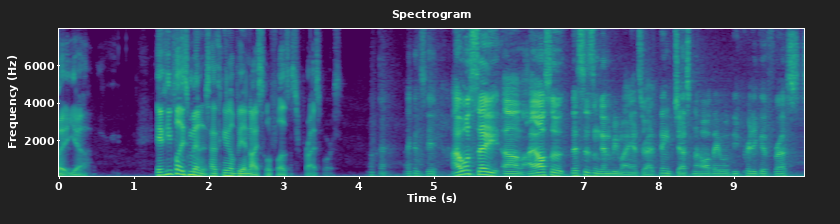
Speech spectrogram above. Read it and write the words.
but yeah, if he plays minutes, I think it'll be a nice little pleasant surprise for us. Okay, I can see it. I will say, um, I also this isn't going to be my answer. I think Justin Holiday will be pretty good for us.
